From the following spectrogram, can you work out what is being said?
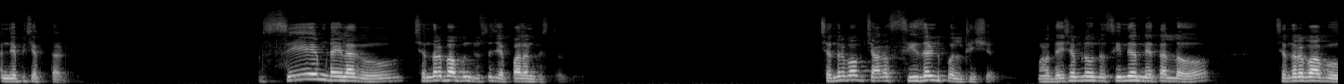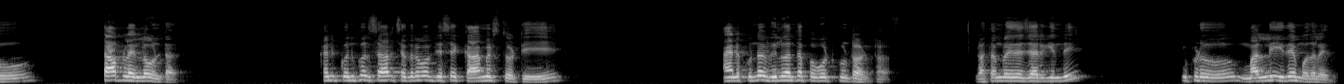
అని చెప్పి చెప్తాడు. సేమ్ డైలాగు చంద్రబాబుని చూస్తే చెప్పాలనిపిస్తుంది. చంద్రబాబు చాలా సీజన్డ్ పొలిటీషియన్. మన దేశంలో ఉన్న సీనియర్ నేతల్లో చంద్రబాబు టాప్ లైన్లో ఉంటారు. కానీ కొన్ని కొన్నిసార్లు చంద్రబాబు చేసే కామెంట్స్ తోటి ఆయనకున్న విలువంతా పోగొట్టుకుంటూ ఉంటారు. గతంలో ఇదే జరిగింది ఇప్పుడు మళ్ళీ ఇదే మొదలైంది.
